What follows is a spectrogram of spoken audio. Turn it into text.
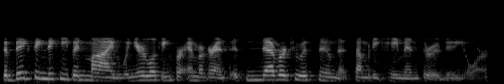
the big thing to keep in mind when you're looking for immigrants is never to assume that somebody came in through New York.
